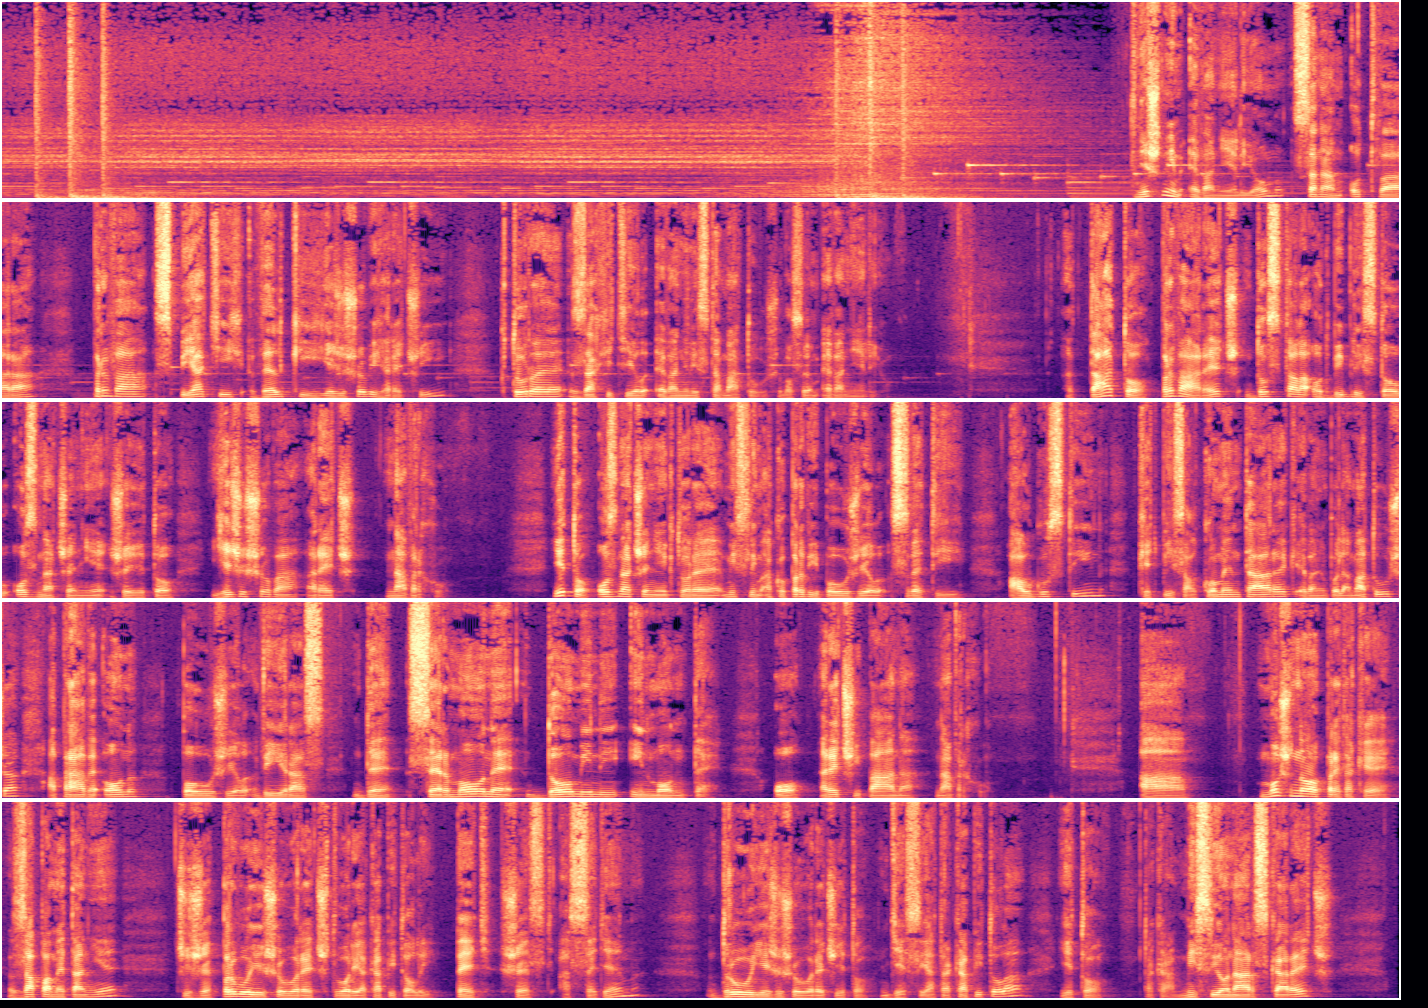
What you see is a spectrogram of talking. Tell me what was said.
Dnešným evanieliom sa nám otvára prvá z piatich veľkých Ježišových rečí, ktoré zachytil evangelista Matúš vo svojom evanieliu. Táto prvá reč dostala od biblistov označenie, že je to Ježišova reč na vrchu. Je to označenie, ktoré, myslím, ako prvý použil svätý Augustín, keď písal komentáre k Evangeliu podľa Matúša a práve on použil výraz de sermone domini in monte, o reči pána na vrchu. A možno pre také zapamätanie, čiže prvú Ježišovu reč tvoria kapitoly 5, 6 a 7, druhú Ježišovu reč je to 10. kapitola, je to taká misionárska reč,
